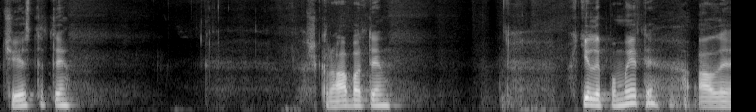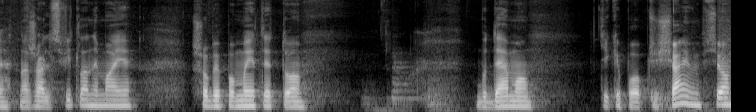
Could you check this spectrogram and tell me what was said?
чистити, шкрабати. Хотіли помити, але, на жаль, світла немає, щоб помити, то будемо тільки пообчищаємо все.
